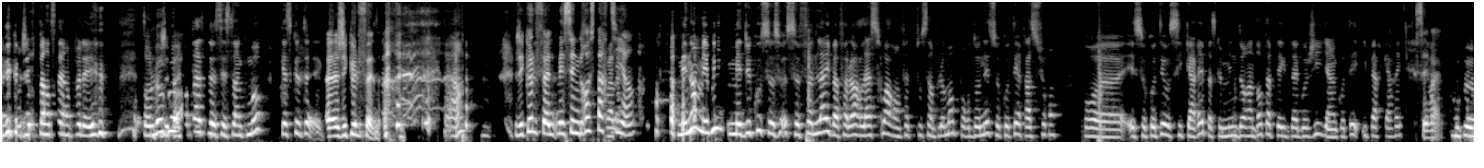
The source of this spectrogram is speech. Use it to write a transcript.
vu que j'ai pensé un peu les... ton logo en face de ces cinq mots. Qu'est-ce que euh, J'ai que le fun. Hein? J'ai que le fun, mais c'est une grosse partie. Hein mais non, mais oui, mais du coup, ce, ce fun-là, il va falloir l'asseoir en fait, tout simplement pour donner ce côté rassurant. Pour, euh, et ce côté aussi carré, parce que mine de rien, dans ta pédagogie, il y a un côté hyper carré. C'est vrai. Qu'on peut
